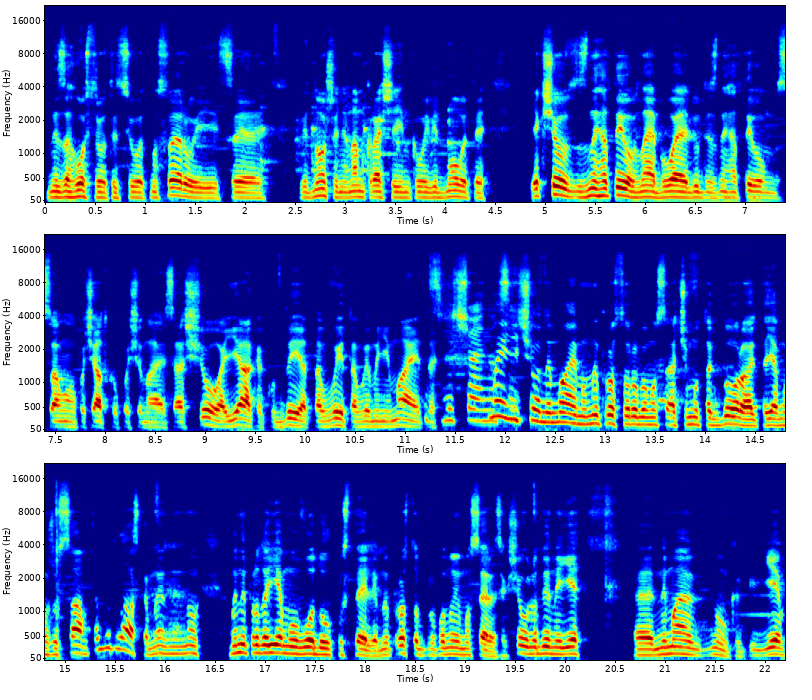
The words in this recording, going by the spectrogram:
не загострювати цю атмосферу і це відношення. Нам краще інколи відмовити. Якщо з негативом, знає, буває люди з негативом з самого початку починаються. А що, а як, а куди, а та ви, та ви мені маєте. Звичайно, Ми це нічого не маємо, ми просто робимо. А чому так дорого? Та я можу сам. Та будь ласка, ми, ну, ми не продаємо воду у пустелі, ми просто пропонуємо сервіс. Якщо у людини є, е, немає, ну, є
